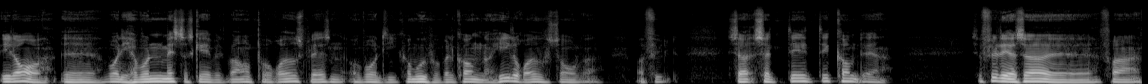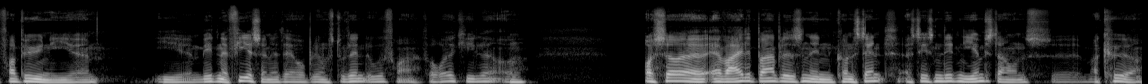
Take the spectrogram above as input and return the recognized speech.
et år, øh, hvor de har vundet mesterskabet, var på Rådhuspladsen, og hvor de kom ud på balkongen, og hele Rådhustorvet var, var fyldt. Så, så det, det kom der. Så flyttede jeg så øh, fra, fra byen i, øh, i øh, midten af 80'erne, da jeg var blevet student ude fra, fra Rødkilde, og, Mm og så er Vejle bare blevet sådan en konstant, altså det er sådan lidt en hjemstavns øh, markør,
